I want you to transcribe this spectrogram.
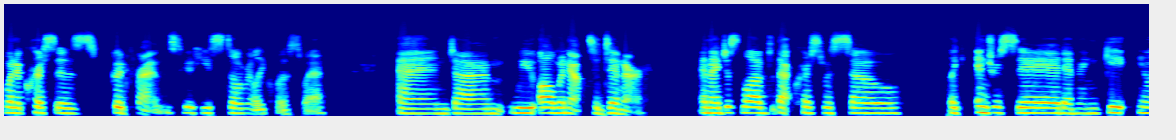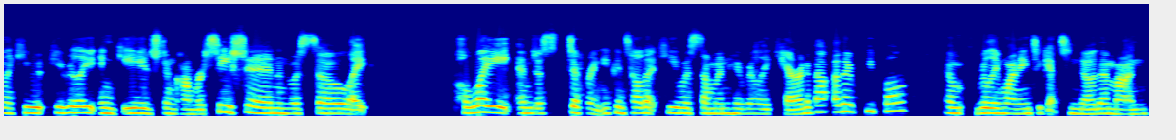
one of Chris's good friends, who he's still really close with. And um, we all went out to dinner. And I just loved that Chris was so like interested and engaged, you know, like he he really engaged in conversation and was so like polite and just different. You can tell that he was someone who really cared about other people and really wanting to get to know them on,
